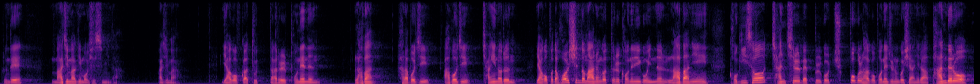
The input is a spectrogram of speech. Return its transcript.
그런데 마지막이 멋있습니다. 마지막. 야곱과 두 딸을 보내는 라반 할아버지, 아버지, 장인어른, 야곱보다 훨씬 더 많은 것들을 거느리고 있는 라반이 거기서 잔치를 베풀고 축복을 하고 보내주는 것이 아니라 반대로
